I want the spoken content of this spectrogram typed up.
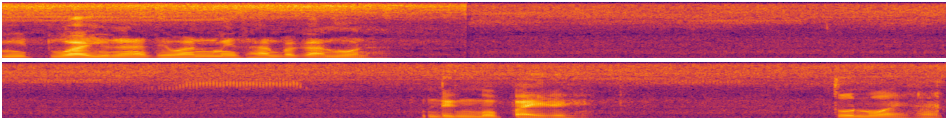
มีตัวอยู่นะ แต่ว่ามันไม่ทันปากกานวล ดึงบ่ไปเลย ตัวน้อยครับ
